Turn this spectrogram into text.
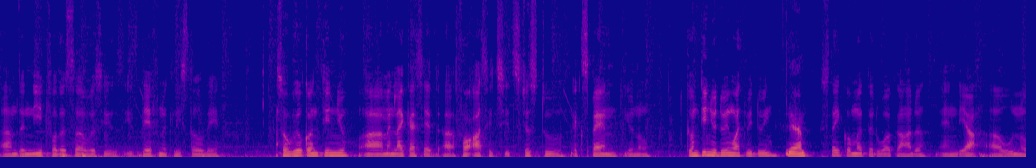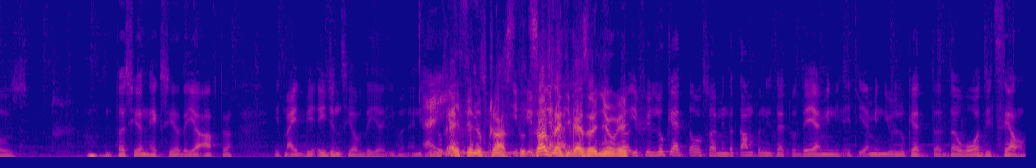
Um, the need for the service is, is definitely still there. So we'll continue, um, and like I said, uh, for us, it's it's just to expand. You know, continue doing what we're doing, Yeah. stay committed, work harder, and yeah, uh, who knows, this year, next year, the year after, it might be agency of the year even. And if Hey. you look Hey, at fingers if- crossed. if It you- sounds yeah, like you guys are new, your well, way. if you look at also, I mean, the companies that were there, I mean, it, I mean, you look at the, the awards itself,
